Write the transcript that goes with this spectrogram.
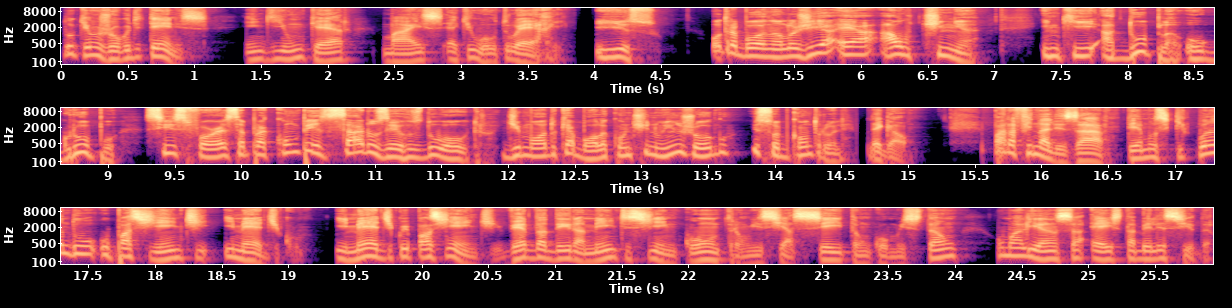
do que um jogo de tênis, em que um quer mais é que o outro erre. Isso. Outra boa analogia é a altinha, em que a dupla ou grupo se esforça para compensar os erros do outro, de modo que a bola continue em jogo e sob controle. Legal. Para finalizar, temos que quando o paciente e médico, e médico e paciente, verdadeiramente se encontram e se aceitam como estão, uma aliança é estabelecida.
